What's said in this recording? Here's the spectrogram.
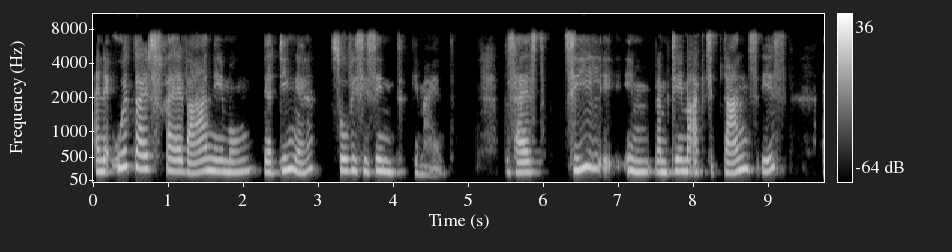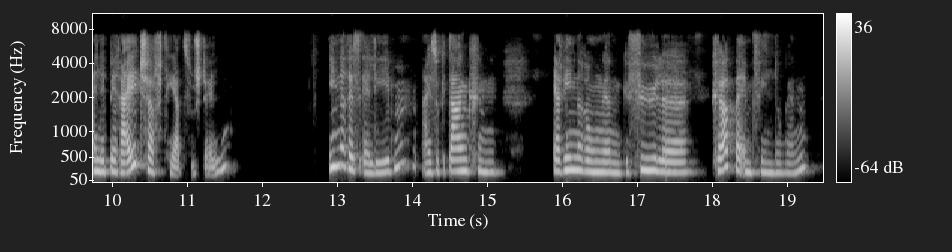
eine urteilsfreie Wahrnehmung der Dinge, so wie sie sind, gemeint. Das heißt, Ziel im, beim Thema Akzeptanz ist, eine Bereitschaft herzustellen, inneres Erleben, also Gedanken, Erinnerungen, Gefühle, Körperempfindungen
